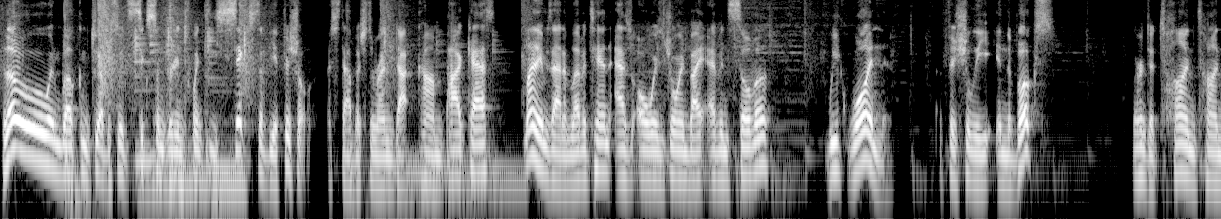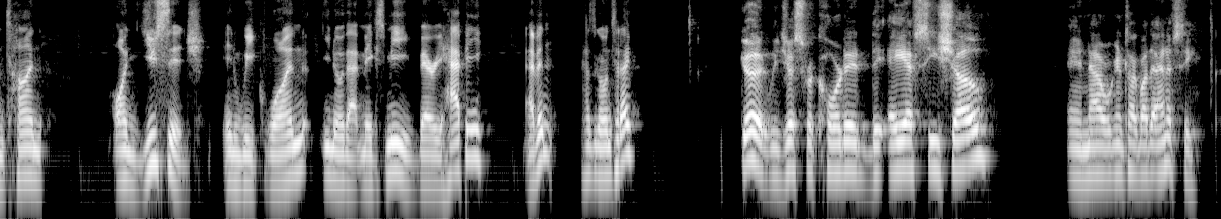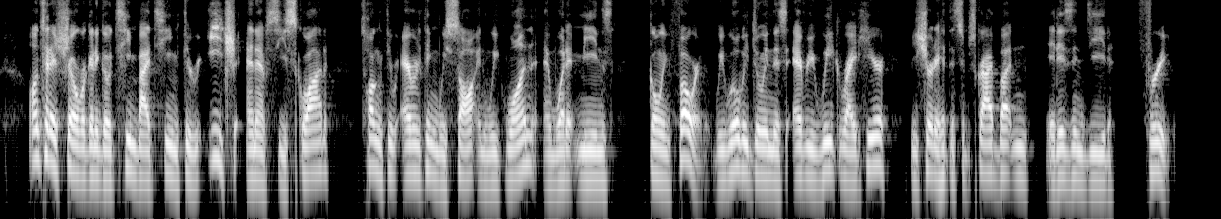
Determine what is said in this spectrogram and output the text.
Hello, and welcome to episode 626 of the official EstablishTheRun.com podcast. My name is Adam Levitan, as always, joined by Evan Silva. Week one officially in the books. Learned a ton, ton, ton on usage in week one. You know, that makes me very happy. Evan, how's it going today? Good. We just recorded the AFC show, and now we're going to talk about the NFC. On today's show, we're going to go team by team through each NFC squad talking through everything we saw in week one and what it means going forward. We will be doing this every week right here. Be sure to hit the subscribe button. It is indeed free.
